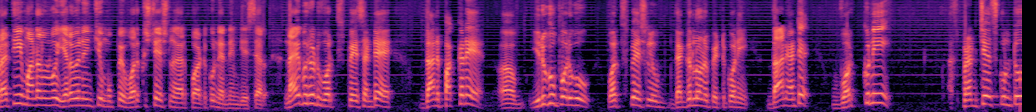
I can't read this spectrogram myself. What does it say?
ప్రతి మండలంలో ఇరవై నుంచి ముప్పై వర్క్ స్టేషన్ల ఏర్పాటుకు నిర్ణయం చేశారు. నైబర్హుడ్ వర్క్ స్పేస్ అంటే దాని పక్కనే ఇరుగు పొరుగు వర్క్ స్పేస్లు దగ్గరలోనే పెట్టుకొని దాని అంటే వర్క్ని స్ప్రెడ్ చేసుకుంటూ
